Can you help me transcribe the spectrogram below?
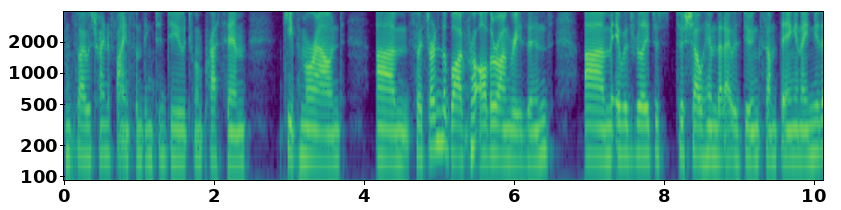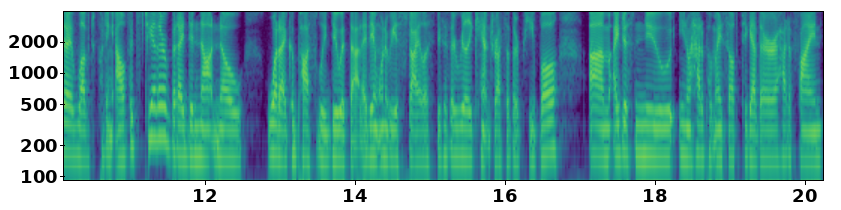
and so I was trying to find something to do to impress him, keep him around. Um, so I started the blog for all the wrong reasons. Um, it was really just to show him that I was doing something, and I knew that I loved putting outfits together, but I did not know what I could possibly do with that. I didn't want to be a stylist because I really can't dress other people. Um, I just knew, you know, how to put myself together, how to find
